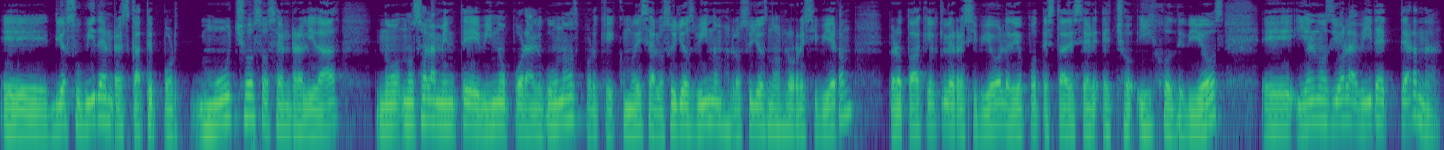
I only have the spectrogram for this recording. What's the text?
eh, dio su vida en rescate por muchos, o sea, en realidad no, no solamente vino por algunos, porque como dice, a los suyos vino, los suyos no lo recibieron, pero todo aquel que le recibió le dio potestad de ser hecho hijo de Dios eh, y él nos dio la vida eterna.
